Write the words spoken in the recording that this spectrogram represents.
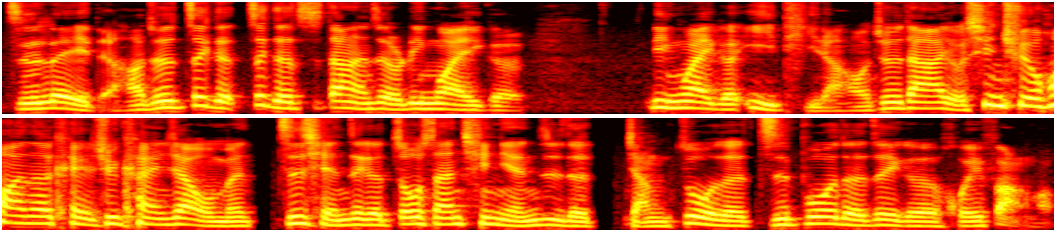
之类的哈，就是这个这个是当然只有另外一个另外一个议题了哈，就是大家有兴趣的话呢，可以去看一下我们之前这个周三青年日的讲座的直播的这个回放哈。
